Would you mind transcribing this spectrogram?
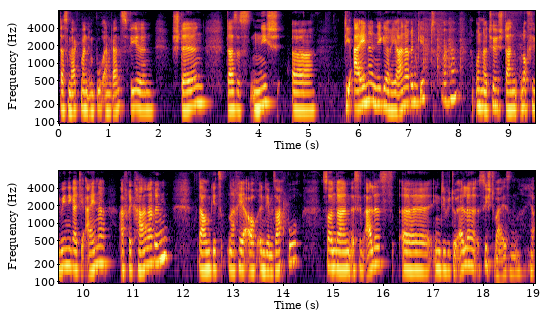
das merkt man im Buch an ganz vielen Stellen, dass es nicht äh, die eine Nigerianerin gibt mhm. und natürlich dann noch viel weniger die eine Afrikanerin. Darum geht es nachher auch in dem Sachbuch, sondern es sind alles äh, individuelle Sichtweisen. Ja.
